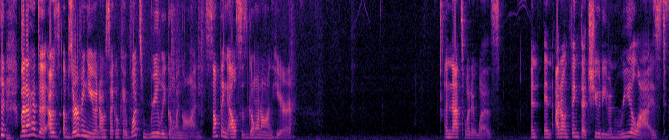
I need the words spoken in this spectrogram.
but I had to I was observing you and I was like, "Okay, what's really going on? Something else is going on here." And that's what it was. And and I don't think that you'd even realized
